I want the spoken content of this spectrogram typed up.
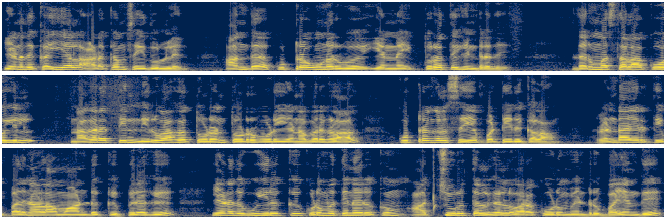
எனது கையால் அடக்கம் செய்துள்ளேன். அந்த குற்ற உணர்வு என்னை துரத்துகின்றது. தர்மஸ்தலா கோயில் நகரத்தின் நிர்வாகத்துடன் தொடர்புடைய நபர்களால் குற்றங்கள் செய்யப்பட்டிருக்கலாம். ரெண்டாயிரத்தி பதினாலாம் ஆண்டுக்கு பிறகு எனது உயிருக்கு குடும்பத்தினருக்கும் அச்சுறுத்தல்கள் வரக்கூடும் என்று பயந்து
